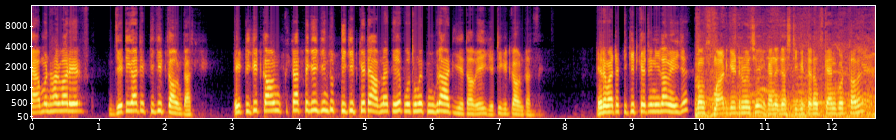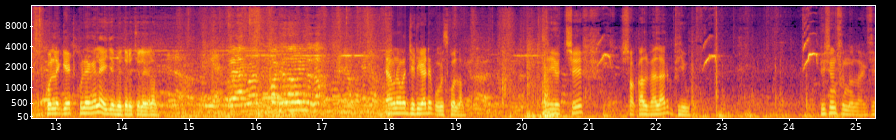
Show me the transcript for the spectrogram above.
ডায়মন্ড হারবারের জেটি ঘাটের টিকিট কাউন্টার এই টিকিট কাউন্টার থেকেই কিন্তু টিকিট কেটে আপনাকে প্রথমে কুকড়া কুগড়াহাটি যেতে হবে, এই যে টিকিট কাউন্টার এরকম একটা টিকিট কেটে নিলাম, এই যে। এবং স্মার্ট গেট রয়েছে, এখানে জাস্ট টিকিটটা এরকম স্ক্যান করতে হবে। করলে গেট খুলে গেলে এই যে ভেতরে চলে গেলাম। এমন আবার জেটি ঘাটে প্রবেশ করলাম। এই হচ্ছে সকালবেলার ভিউ ভীষণ সুন্দর লাগছে।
